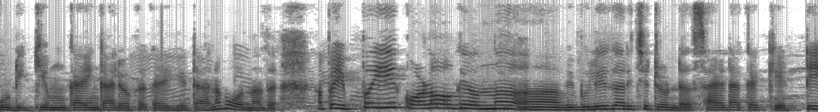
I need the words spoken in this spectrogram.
കുടിക്കും കൈയും കാലും ഒക്കെ കഴുകിയിട്ടാണ് പോകുന്നത്. അപ്പോൾ ഇപ്പോൾ ഈ കുളമൊക്കെ ഒന്ന് വിപുലീകരിച്ചിട്ടുണ്ട്. സൈഡൊക്കെ കെട്ടി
